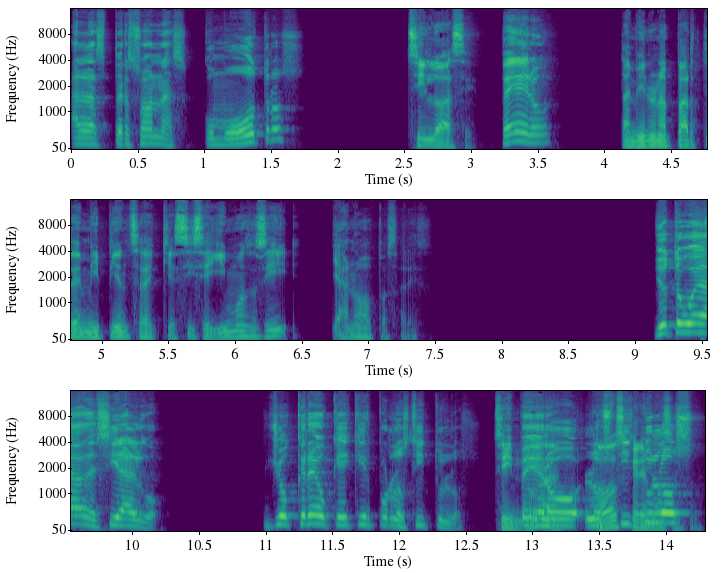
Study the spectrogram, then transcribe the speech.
a las personas como otros. Sí lo hace. Pero también una parte de mí piensa que si seguimos así, ya no va a pasar eso. Yo te voy a decir algo. Yo creo que hay que ir por los títulos. Sin Pero duda, los títulos-.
